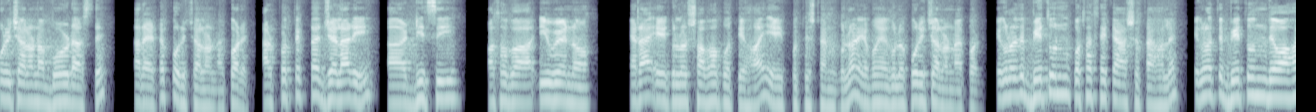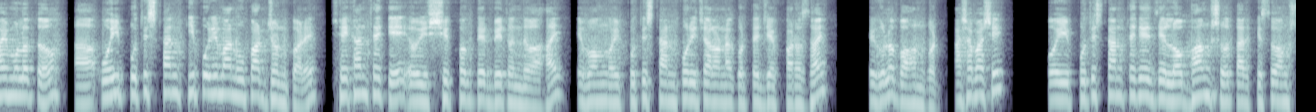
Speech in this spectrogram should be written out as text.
পরিচালনা বোর্ড আছে। তারা এটা পরিচালনা করে। আর প্রত্যেকটা জেলারই ডিসি অথবা ইউএনও, এরা এগুলোর সভাপতি হয় এই প্রতিষ্ঠানগুলোর এবং এগুলো পরিচালনা করে। এগুলোতে বেতন কোথা থেকে আসে তাহলে? এগুলোতে বেতন দেওয়া হয় মূলত ওই প্রতিষ্ঠান কি পরিমাণ উপার্জন করে, সেখান থেকে ওই শিক্ষকদের বেতন দেওয়া হয় এবং ওই প্রতিষ্ঠান পরিচালনা করতে যে খরচ হয়, সেগুলো বহন করতে পাশাপাশি ওই প্রতিষ্ঠান থেকে যে লভ্যাংশ, তার কিছু অংশ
